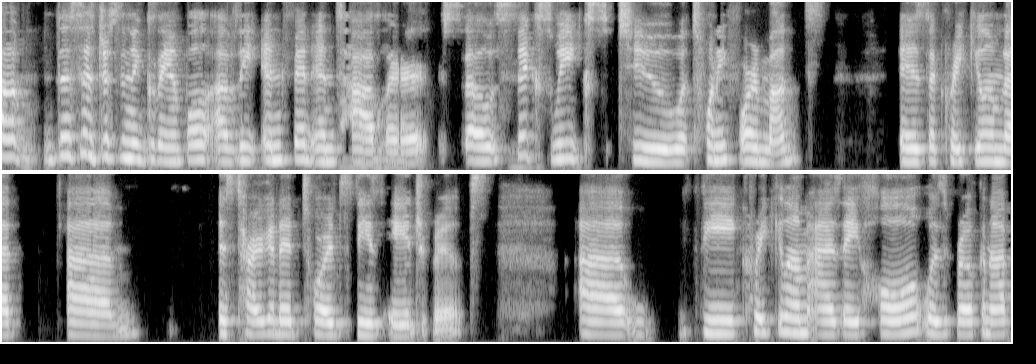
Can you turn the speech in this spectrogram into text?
um, this is just an example of the infant and toddler. So, six weeks to 24 months is a curriculum that um, is targeted towards these age groups. Uh, the curriculum as a whole was broken up,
